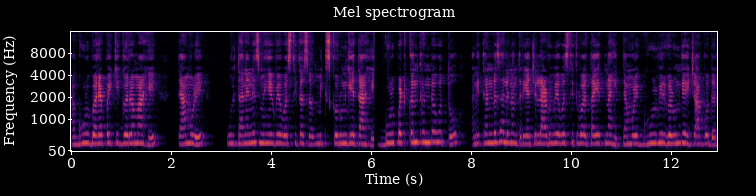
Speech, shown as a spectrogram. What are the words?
हा गूळ बऱ्यापैकी गरम आहे. त्यामुळे उलथाण्यानेच मी हे व्यवस्थित असं मिक्स करून घेत आहे. गूळ पटकन थंड होतो आणि थंड झाल्यानंतर याचे लाडू व्यवस्थित वळता येत नाहीत. त्यामुळे गूळ विरघळून घ्यायच्या अगोदर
